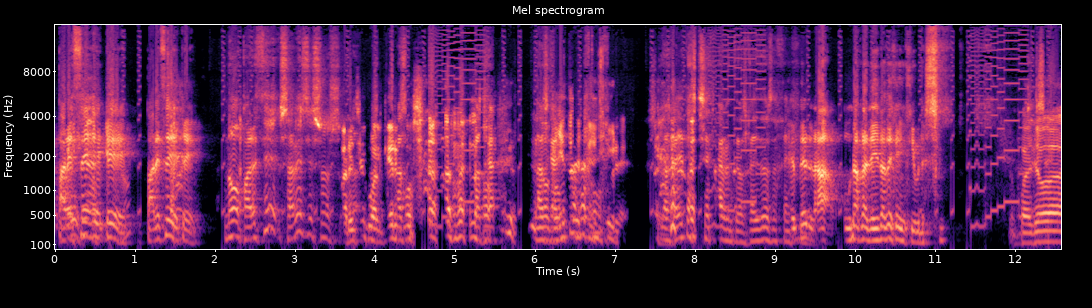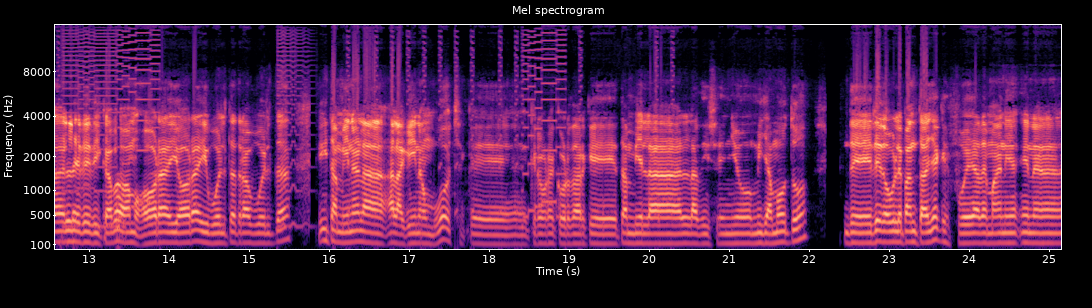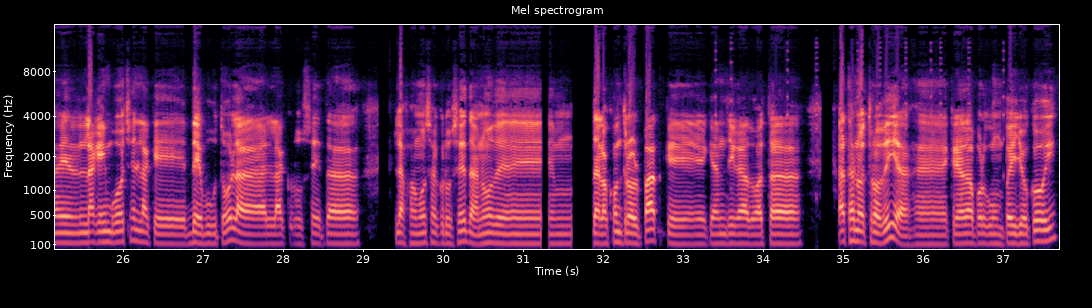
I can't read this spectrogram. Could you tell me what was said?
parece ET, parece ET. No, parece, ¿sabes? Esos. Parece cualquier cosa. Las, galletas de jengibre. Las galletas, exactamente, las galletas de jengibre. Es verdad, una galleta de jengibre. Pues yo le dedicaba, vamos, hora y hora y vuelta tras vuelta. Y también a la, a la Game Watch, que creo recordar que también la, la diseñó Miyamoto. De, doble pantalla, que fue además en, la Game Watch en la que debutó la, la cruceta, la famosa cruceta, ¿no? De, los control pad que, que han llegado hasta, hasta nuestros días, eh, creada por Gunpei Yokoi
